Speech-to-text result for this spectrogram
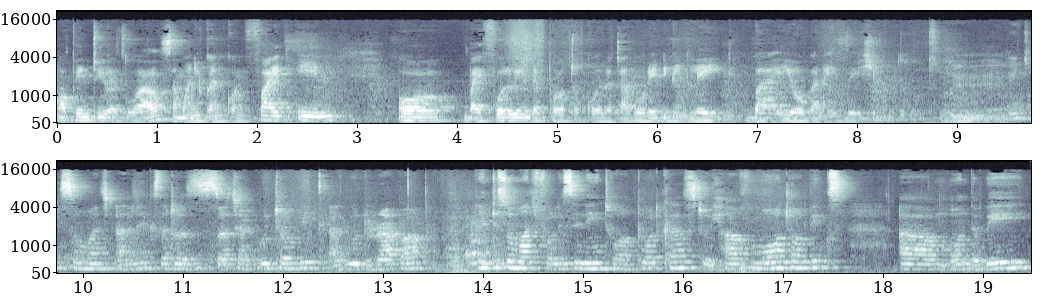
open to you as well someone you can confide in or by following the protocol that have already been laid by your organization Thank you so much, Alex. That was such a good topic, a good wrap up. Thank you so much for listening to our podcast. We have more topics um, on the way.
